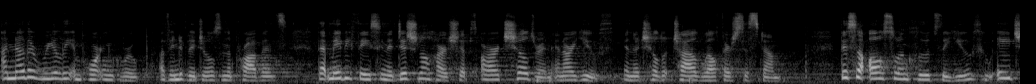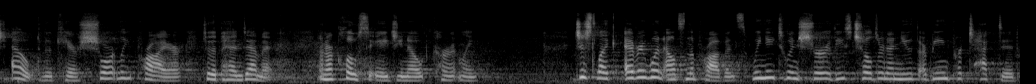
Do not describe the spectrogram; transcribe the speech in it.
another really important group of individuals in the province that may be facing additional hardships are our children and our youth in the child welfare system. This also includes the youth who aged out of the care shortly prior to the pandemic and are close to aging out currently. Just like everyone else in the province, we need to ensure these children and youth are being protected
